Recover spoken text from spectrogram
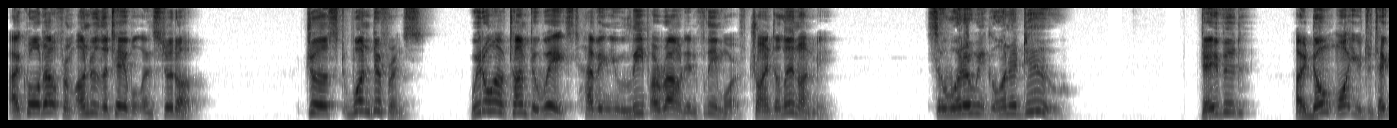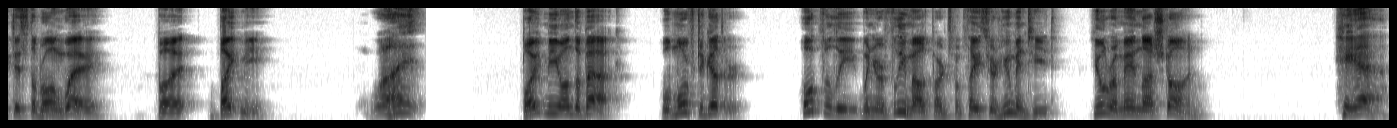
I crawled out from under the table and stood up. Just one difference. We don't have time to waste having you leap around in Fleamorph trying to land on me. So what are we going to do? David, I don't want you to take this the wrong way, but bite me. What? Bite me on the back. We'll morph together. Hopefully, when your flea mouth parts replace your human teeth, you'll remain latched on. Yeah,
